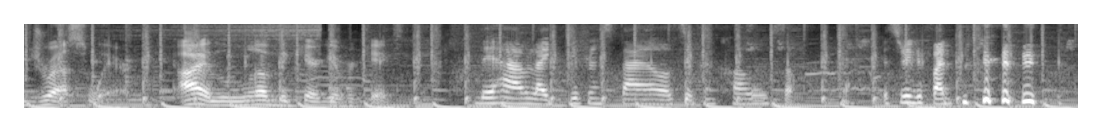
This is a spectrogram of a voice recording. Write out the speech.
dress wear. I love the caregiver kicks. They have like different styles, different colors, so yeah, it's really fun.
